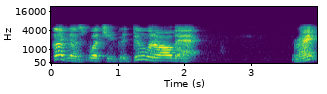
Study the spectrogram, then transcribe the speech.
goodness, what you could do with all that. Right?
